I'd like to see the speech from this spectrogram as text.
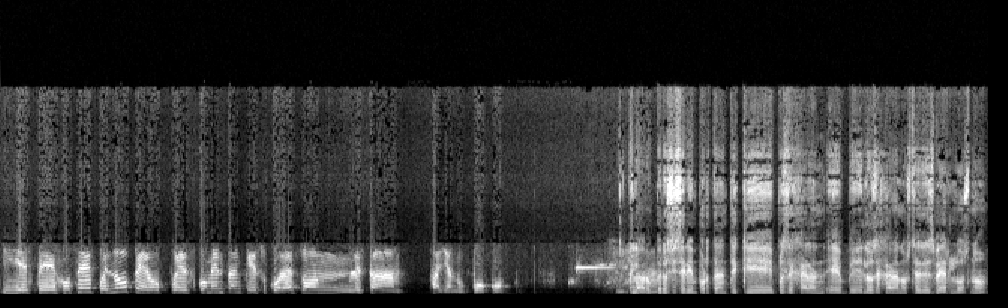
y este José pues no, pero pues comentan que su corazón le está fallando un poco. Claro, pero sí sería importante que pues dejaran, eh, eh, los dejaran a ustedes verlos, ¿no?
